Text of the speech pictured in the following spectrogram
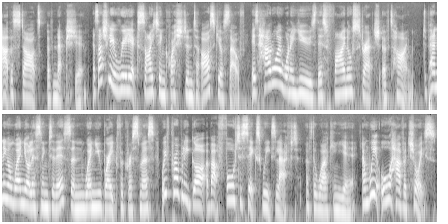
at the start of next year. It's actually a really exciting question to ask yourself is how do I want to use this final stretch of time? Depending on when you're listening to this and when you break for Christmas, we've probably got about 4 to 6 weeks left of the working year. And we all have a choice.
